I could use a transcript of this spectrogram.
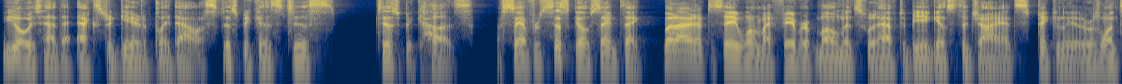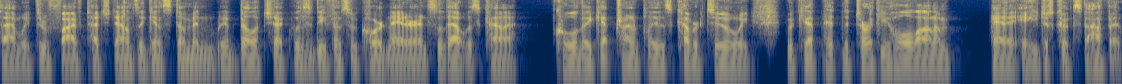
you always had that extra gear to play Dallas just because, just, just because. San Francisco, same thing. But I would have to say one of my favorite moments would have to be against the Giants. Picking there was one time we threw five touchdowns against them, and Belichick was the defensive coordinator, and so that was kind of cool. They kept trying to play this cover two. We we kept hitting the turkey hole on him, and he just couldn't stop it.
